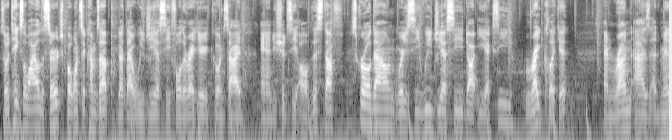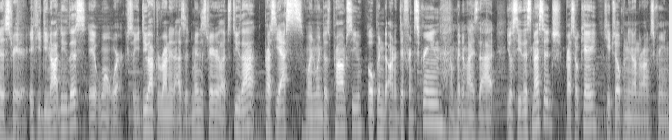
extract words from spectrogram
So it takes a while to search, but once it comes up, got that Wii GSC folder right here, you can go inside and you should see all of this stuff. Scroll down where you see WiiGSC.exe, right click it, and run as administrator. If you do not do this, it won't work. So you do have to run it as administrator. Let's do that. Press yes when Windows prompts you. Opened on a different screen. I'll minimize that. You'll see this message. Press OK. Keeps opening on the wrong screen.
